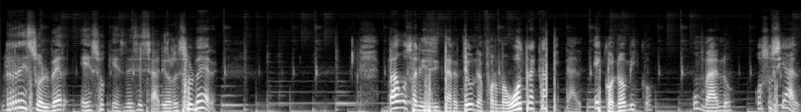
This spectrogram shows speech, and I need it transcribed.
resolver eso que es necesario resolver. Vamos a necesitar de una forma u otra capital económico, humano o social.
